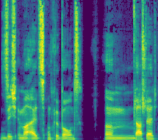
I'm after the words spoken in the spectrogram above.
sich immer als Onkel Bones ähm, darstellt.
